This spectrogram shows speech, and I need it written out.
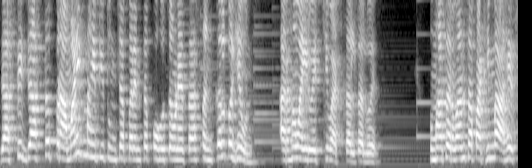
जास्तीत जास्त प्रामाणिक माहिती तुमच्यापर्यंत पोहोचवण्याचा संकल्प घेऊन अर्हम आयुर्वेदची वाटचाल चालू आहे. तुम्हा सर्वांचा पाठिंबा आहेच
